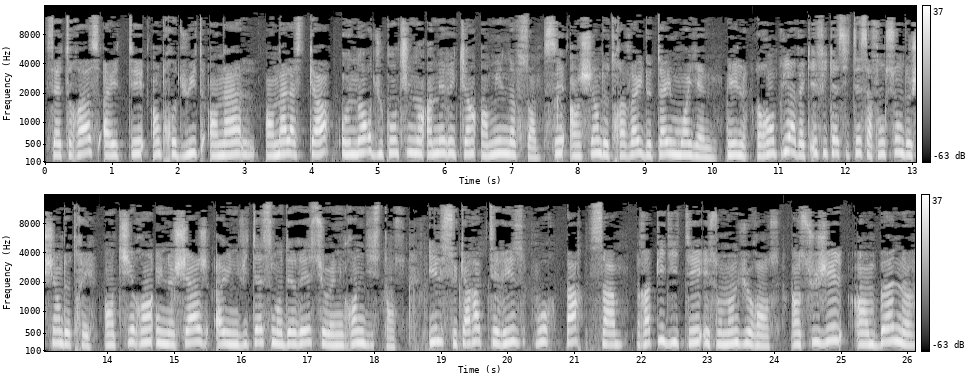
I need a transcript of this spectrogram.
Cette race a été introduite en, Al- en Alaska, au nord du continent américain en 1900. C'est un chien de travail de taille moyenne. Il remplit avec efficacité sa fonction de chien de trait, en tirant une charge à une vitesse modérée sur une grande distance. Il se caractérise pour par sa rapidité et son endurance. Un sujet en bonne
